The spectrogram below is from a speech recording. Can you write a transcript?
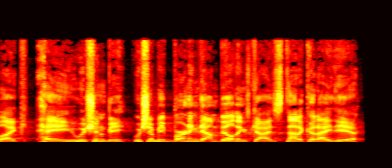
Like, hey, we shouldn't be we shouldn't be burning down buildings, guys. It's not a good idea.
